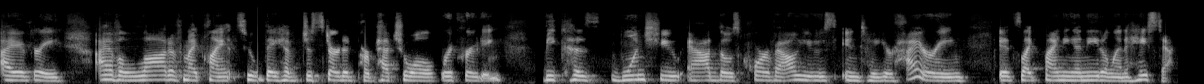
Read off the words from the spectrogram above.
I agree. I have a lot of my clients who they have just started perpetual recruiting because once you add those core values into your hiring, it's like finding a needle in a haystack.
